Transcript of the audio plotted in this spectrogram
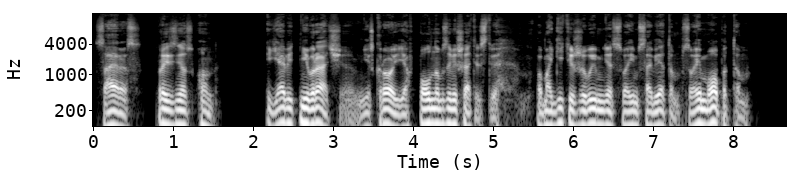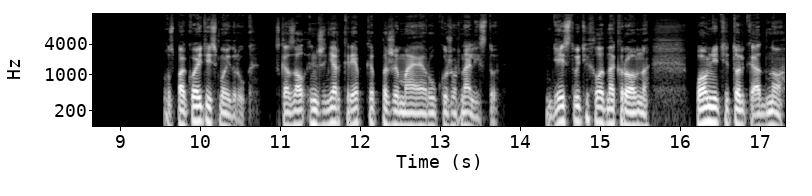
«Сайрос», — произнес он. «Я ведь не врач, не скрою, я в полном замешательстве. Помогите же вы мне своим советом, своим опытом». «Успокойтесь, мой друг», — сказал инженер, крепко пожимая руку журналисту. «Действуйте хладнокровно. Помните только одно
